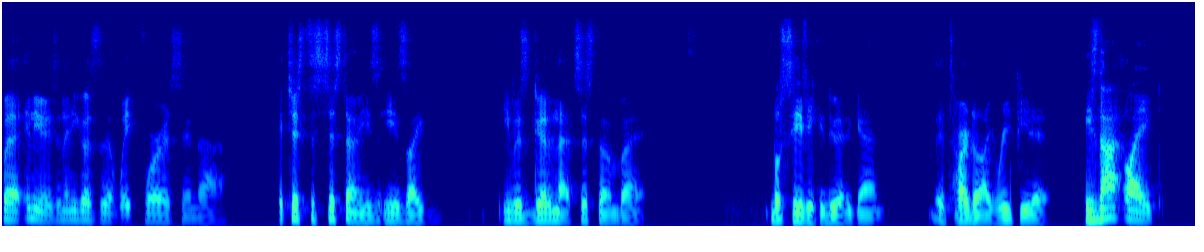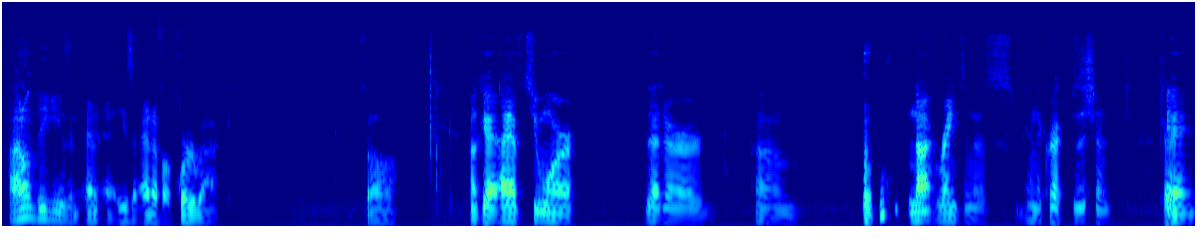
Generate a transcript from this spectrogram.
But anyways, and then he goes to the Wake Forest, and uh, it's just the system. He's he's like he was good in that system, but we'll see if he can do it again. It's hard to like repeat it. He's not like I don't think he's an he's an NFL quarterback. So Okay, I have two more that are um, not ranked in this in the correct position. Okay.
